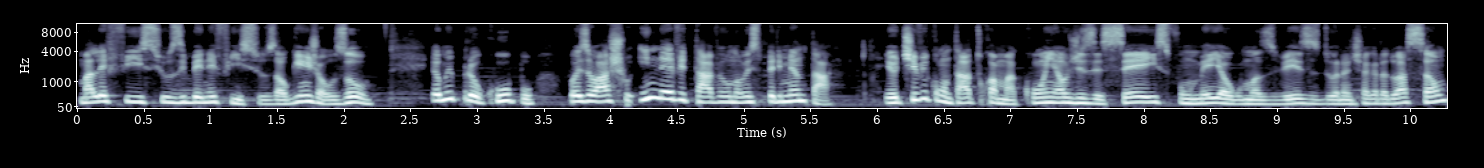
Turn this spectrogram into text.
malefícios e benefícios? Alguém já usou? Eu me preocupo, pois eu acho inevitável não experimentar. Eu tive contato com a maconha aos 16, fumei algumas vezes durante a graduação,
